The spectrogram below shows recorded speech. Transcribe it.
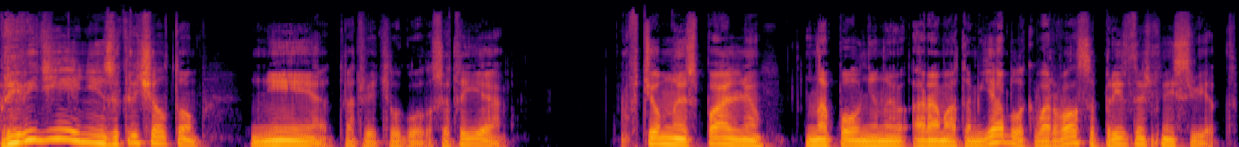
«Привидение!» — закричал Том. «Нет», — ответил голос, — «это я». В темную спальню, наполненную ароматом яблок, ворвался призрачный свет.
